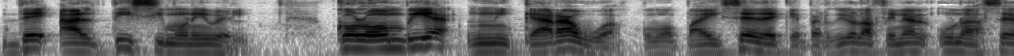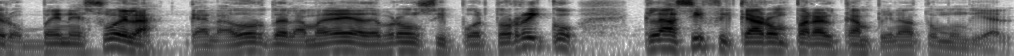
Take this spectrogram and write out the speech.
de altísimo nivel. Colombia, Nicaragua como país sede que perdió la final 1 a 0, Venezuela, ganador de la medalla de bronce y Puerto Rico, clasificaron para el Campeonato Mundial.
